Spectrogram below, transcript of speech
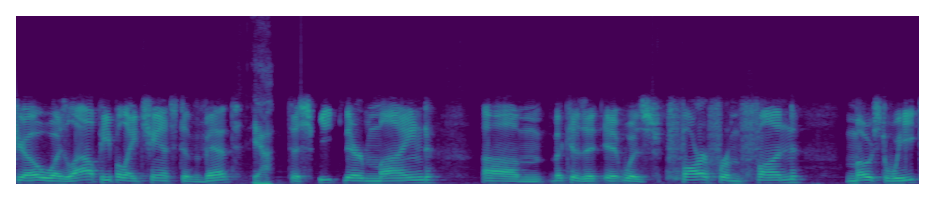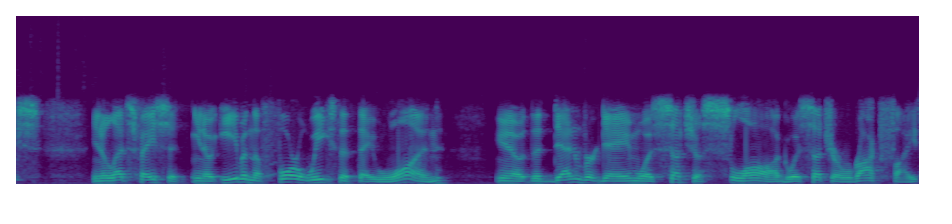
show was allow people a chance to vent, yeah. to speak their mind, um, because it, it was far from fun most weeks. You know, let's face it. You know, even the four weeks that they won, you know, the Denver game was such a slog, was such a rock fight.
